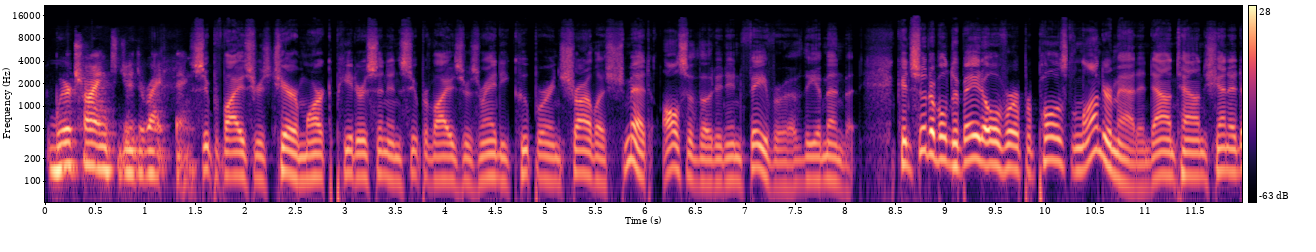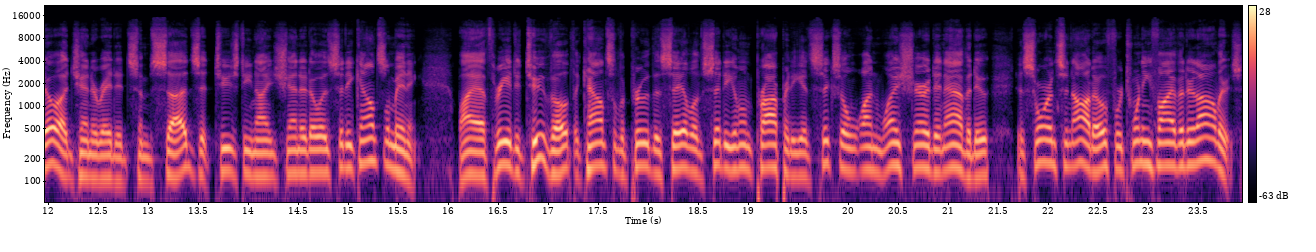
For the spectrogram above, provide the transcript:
We're trying to do the right thing. Supervisors Chair Mark Peterson and Supervisors Randy Cooper and Charla Schmidt also voted in favor of the amendment. Considerable debate over a proposed laundromat in downtown Shenandoah generated some suds at Tuesday night Shenandoah City Council meeting. By a 3 to 2 vote, the council approved the sale of city owned property at 601 West Sheridan Avenue to Sorensen Auto for $2,500.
